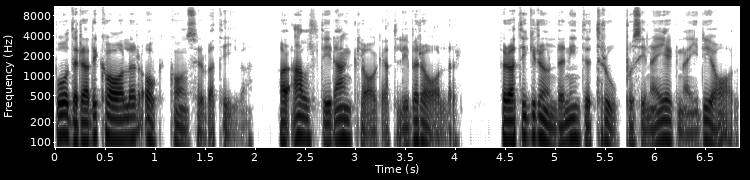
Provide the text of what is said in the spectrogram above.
Både radikaler och konservativa har alltid anklagat liberaler för att i grunden inte tro på sina egna ideal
